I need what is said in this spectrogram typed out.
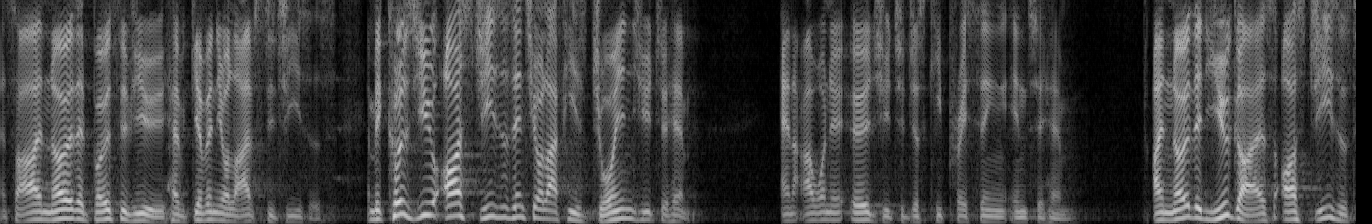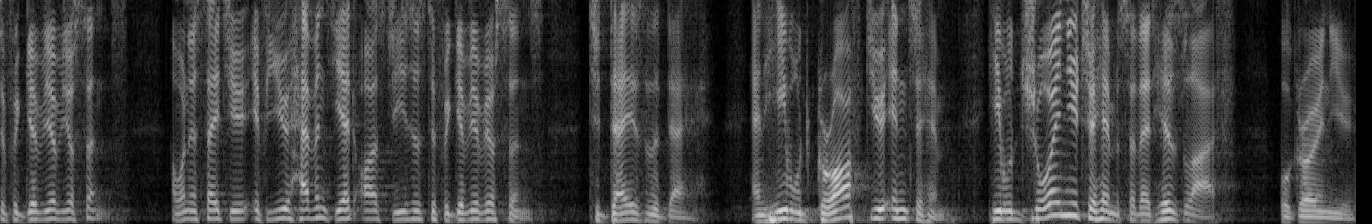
And so I know that both of you have given your lives to Jesus. And because you asked Jesus into your life, he's joined you to him. And I want to urge you to just keep pressing into him. I know that you guys asked Jesus to forgive you of your sins. I want to say to you if you haven't yet asked Jesus to forgive you of your sins, today's the day. and He will graft you into Him. He will join you to Him so that His life will grow in you.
